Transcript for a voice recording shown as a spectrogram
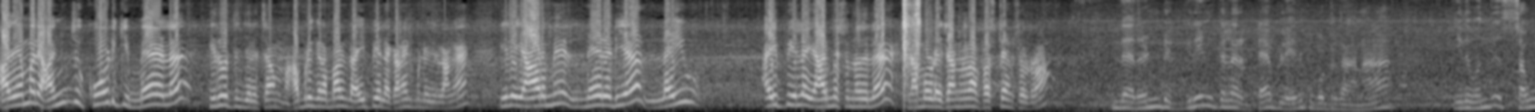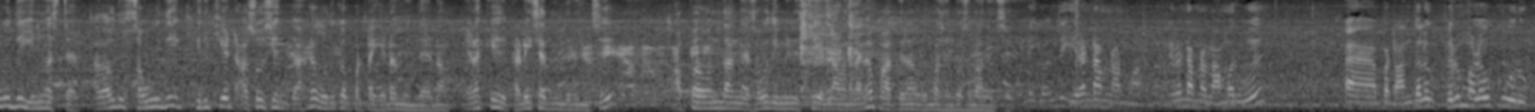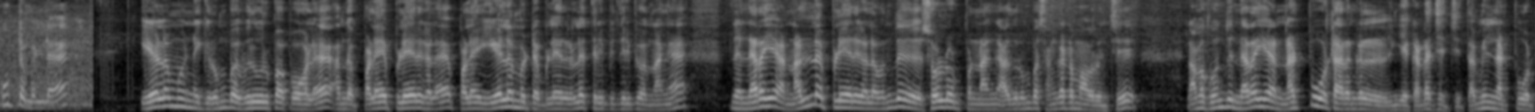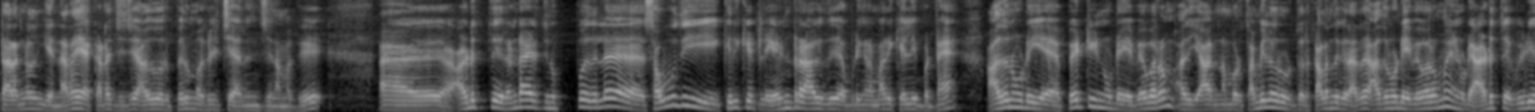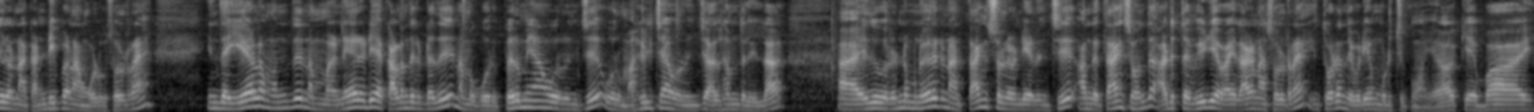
அதே மாதிரி அஞ்சு கோடிக்கு மேலே இருபத்தஞ்சு லட்சம் அப்படிங்கிற மாதிரி இந்த ஐபிஎல்ல கனெக்ட் பண்ணி வச்சிருக்காங்க. இதை யாருமே நேரடியாக லைவ் ஐபிஎல்ல யாருமே சொன்னதில்லை. நம்மளோட சேனல்லாம் ஃபஸ்ட் டைம் சொல்கிறோம் இந்த ரெண்டு கிரீன் கலர் டேபிள் எதுக்கு போட்டிருக்காங்கன்னா இது வந்து சவுதி இன்வெஸ்டர் அதாவது சவுதி கிரிக்கெட் அசோசியேஷனுக்காக ஒதுக்கப்பட்ட இடம் இந்த இடம். எனக்கு இது கடைசியாக தெரிஞ்சுச்சு அப்போ வந்தாங்க சவுதி மினிஸ்ட்ரி எல்லாம் வந்தாங்க பார்த்தீங்கன்னா ரொம்ப சந்தோஷமாக இருந்துச்சு. இன்னைக்கு வந்து இரண்டாம் நாள் இரண்டாம் நாள் அமர்வு. பட் அந்தளவுக்கு பெருமளவுக்கு ஒரு கூட்டம் இல்லை. ஏலமும் இன்னைக்கு ரொம்ப விறுவிறுப்பாக போகலை. அந்த பழைய பிளேயர்களை பழைய ஏலம் விட்ட பிளேயர்களை திருப்பி திருப்பி வந்தாங்க. இந்த நிறைய நல்ல பிளேயர்களை வந்து சோல்ட் அவுட் பண்ணாங்க. அது ரொம்ப சங்கடமாக இருந்துச்சு. நமக்கு வந்து நிறைய நட்பு வட்டாரங்கள் இங்கே கிடச்சிச்சு. தமிழ் நட்பு வட்டாரங்கள் இங்கே நிறைய கிடச்சிச்சு. அது ஒரு பெரும் மகிழ்ச்சியாக இருந்துச்சு நமக்கு. அடுத்து ரெண்டாயிரத்தி முப்பதில் சவுதி கிரிக்கெட்டில் என்ட்ரு ஆகுது அப்படிங்கிற மாதிரி கேள்விப்பட்டேன். அதனுடைய பேட்டியினுடைய விவரம் அது யார் நம்ம ஒரு தமிழர் ஒருத்தர் கலந்துக்கிறாரு. அதனுடைய விவரமும் என்னுடைய அடுத்த வீடியோவில் நான் கண்டிப்பாக நான் உங்களுக்கு சொல்கிறேன் இந்த ஏலம் வந்து நம்ம நேரடியாக கலந்துக்கிட்டது நமக்கு ஒரு பெருமையாகவும் இருந்துச்சு ஒரு மகிழ்ச்சியாகவும் இருந்துச்சு அல்ஹம்துலில்லா. இது ஒரு ரெண்டு மூணு பேருக்கு நான் தேங்க்ஸ் சொல்ல வேண்டியிருந்துச்சு. அந்த தேங்க்ஸ் வந்து அடுத்த வீடியோ வாயிலாக நான் சொல்கிறேன் இதோட இந்த வீடியோ முடிச்சுக்குவோம். Okay bye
